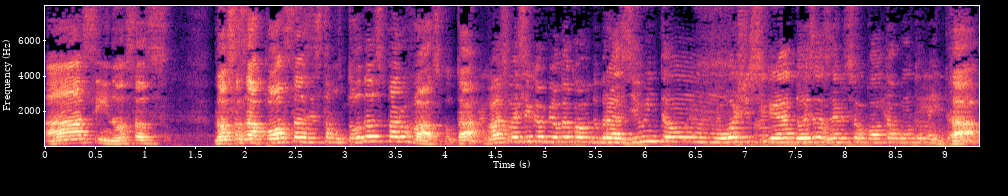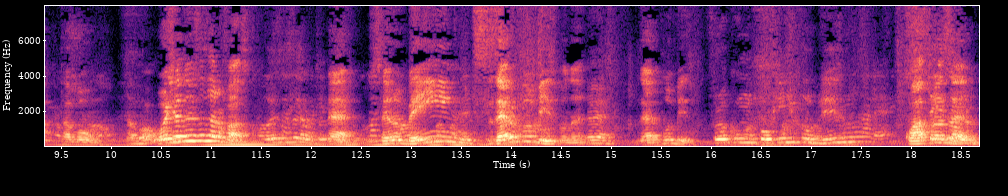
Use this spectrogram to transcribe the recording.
Ah, sim, nossas, nossas apostas estão todas para o Vasco, tá? O Vasco vai ser campeão da Copa do Brasil, então hoje se ganhar 2x0 em São Paulo tá bom também, tá? Tá, tá bom. Tá bom? Hoje é 2x0 Vasco. 2x0, tudo É, sendo bem. Zero clubismo, né? É, Zero clubismo. foi com um pouquinho de clubismo. 4x0.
